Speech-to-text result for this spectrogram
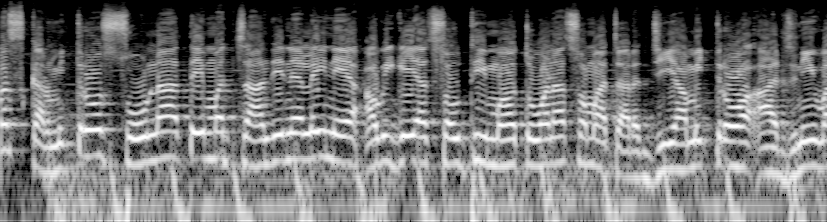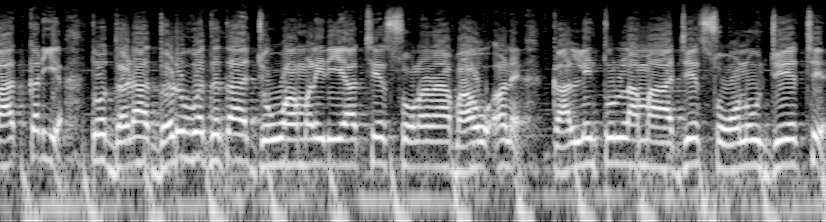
નમસ્કાર મિત્રો, સોના તેમજ ચાંદીને લઈને આવી ગયા સૌથી મહત્વના સમાચાર. જી હા મિત્રો, આજની વાત કરીએ તો ધડાધડ વધતા જોવા મળી રહ્યા છે સોનાના ભાવ અને કાલની તુલનામાં આજે સોનું જે છે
